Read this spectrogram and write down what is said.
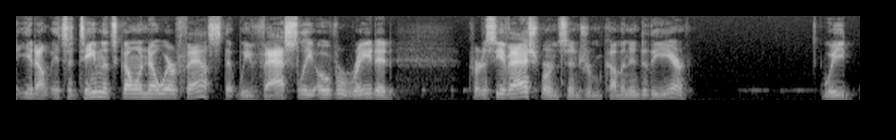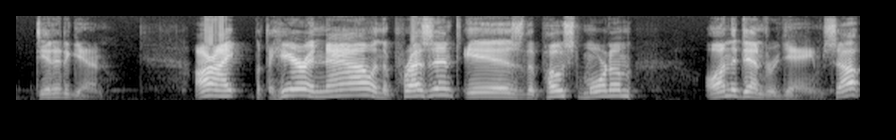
you know it's a team that's going nowhere fast that we vastly overrated, courtesy of Ashburn syndrome coming into the year. We did it again. All right, but the here and now and the present is the post mortem on the Denver game. So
